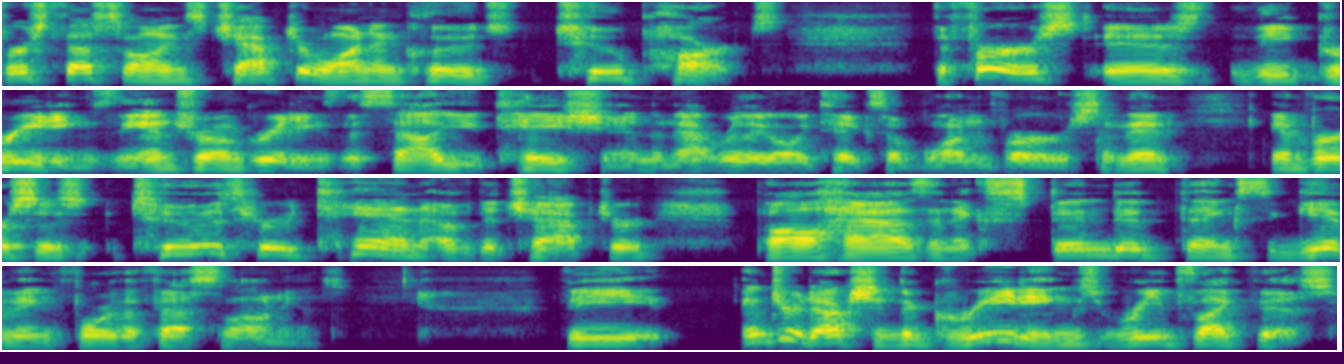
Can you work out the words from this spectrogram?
1 Thessalonians chapter 1 includes two parts. The first is the greetings, the intro and greetings, the salutation, and that really only takes up one verse. And then in verses 2 through 10 of the chapter, Paul has an extended thanksgiving for the Thessalonians. The introduction, the greetings, reads like this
